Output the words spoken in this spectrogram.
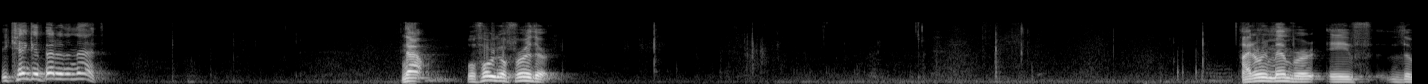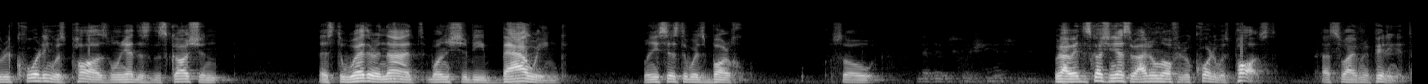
You can't get better than that. Now, before we go further, I don't remember if the recording was paused when we had this discussion as to whether or not one should be bowing when he says the words Baruch. So, we had a discussion yesterday. I don't know if the recording was paused. That's why I'm repeating it.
